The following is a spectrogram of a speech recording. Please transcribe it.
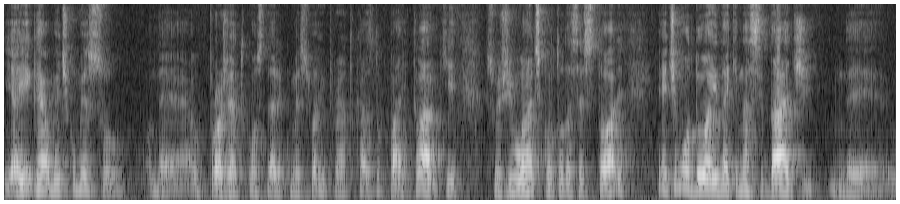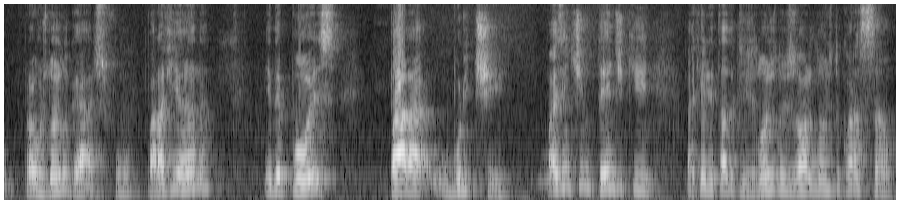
E aí realmente começou, né, o projeto, considera que começou aí o projeto Casa do Pai. Claro que surgiu antes com toda essa história, a gente mudou ainda aqui na cidade né, para uns dois lugares, fomos para a Viana e depois para o Buriti. Mas a gente entende que aquele ditado que diz, longe dos olhos, longe do coração.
